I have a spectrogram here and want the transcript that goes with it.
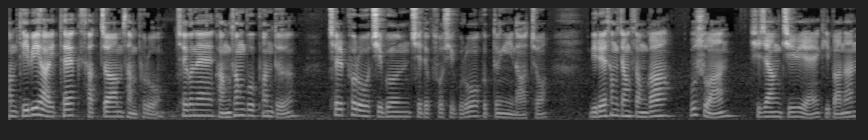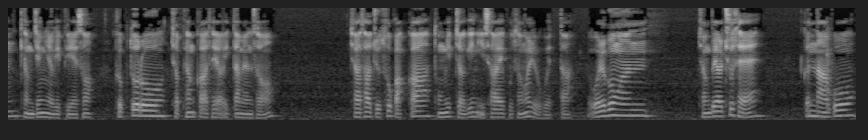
다음 DB하이텍 4.3% 최근에 강성부 펀드 7% 지분 취득 소식으로 급등이 나왔죠. 미래 성장성과 우수한 시장 지위에 기반한 경쟁력에 비해서 극도로 저평가되어 있다면서 자사주 소각과 독립적인 이사회 구성을 요구했다. 월봉은 정배열 추세 끝나고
